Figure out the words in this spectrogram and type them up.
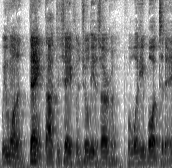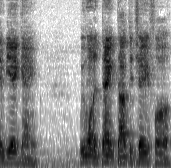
we want to thank Dr. J for Julius Erving for what he brought to the NBA game. We want to thank Dr. J for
